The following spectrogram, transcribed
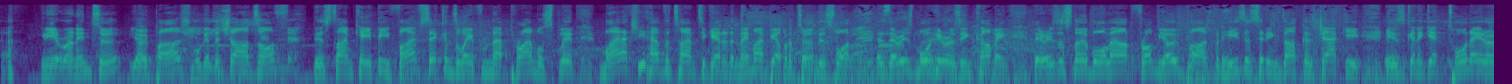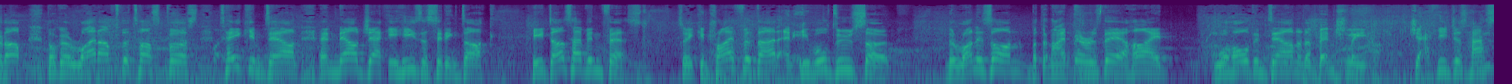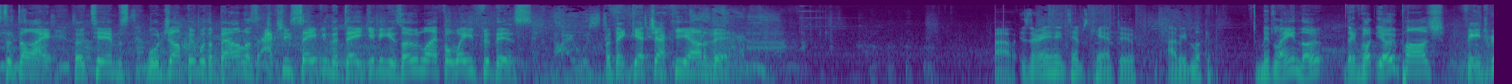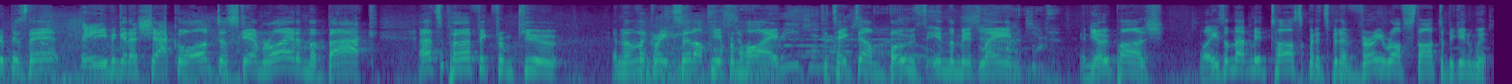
Can he run into Yopaj? We'll get the shards off. This time KP, five seconds away from that primal split. Might actually have the time to get it, and they might be able to turn this one, as there is more heroes incoming. There is a snowball out from Yopaj, but he's a sitting duck as Jackie is going to get tornadoed up. They'll go right after the Tusk first, take him down, and now Jackie, he's a sitting duck. He does have Infest, so he can try for that, and he will do so. The run is on, but the Nightmare is there. Hyde will hold him down, and eventually Jackie just has to die. So Tims will jump in with a boundless, actually saving the day, giving his own life away for this. But they get Jackie out of there. Wow. Is there anything Tims can't do? I mean, look at Mid lane though, they've got Yopaj. Fiend Grip is there. They even get a shackle onto Skem right in the back. That's perfect from Q. And another great setup here from Hyde to take down both in the mid lane. And Yopaj, well, he's on that mid Tusk, but it's been a very rough start to begin with.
